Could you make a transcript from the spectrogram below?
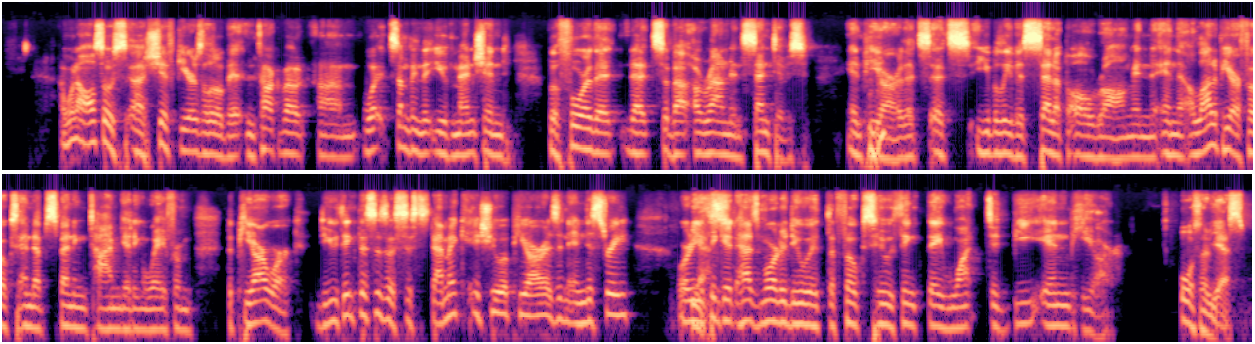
I want to also uh, shift gears a little bit and talk about um, what something that you've mentioned before that that's about around incentives in PR. Mm-hmm. That's that's you believe is set up all wrong, and and a lot of PR folks end up spending time getting away from the PR work. Do you think this is a systemic issue of PR as an industry, or do you think it has more to do with the folks who think they want to be in PR? Also, yes.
